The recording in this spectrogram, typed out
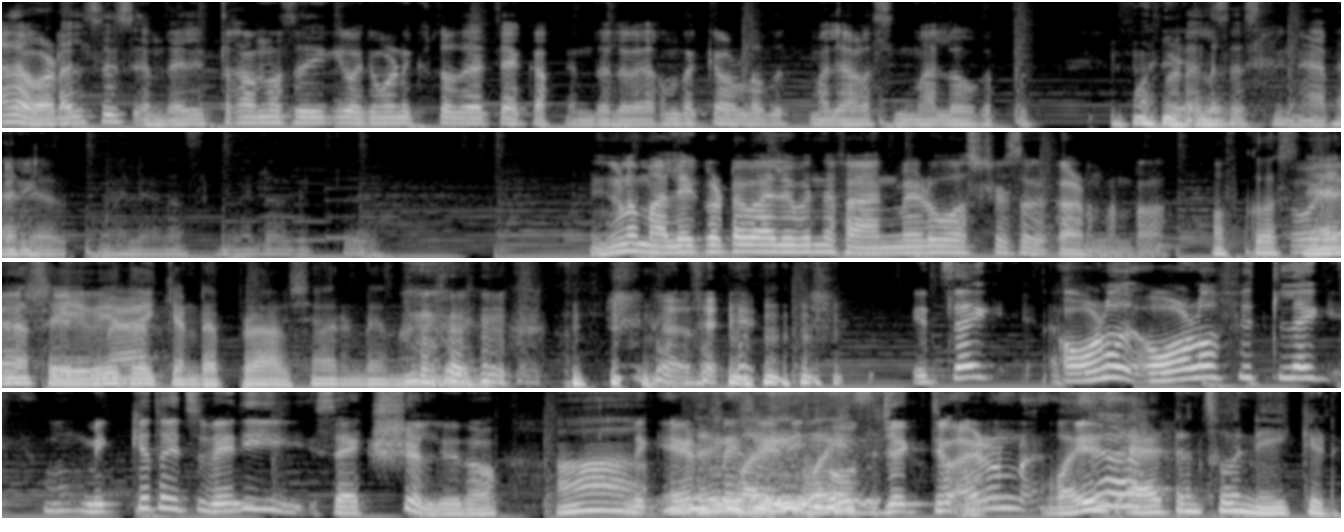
അതെ വഡൽസിസ് എന്തായാലും ഇത്ര വന്ന സ്ഥിതിക്ക് ഒരു മണിക്കൂർ വെച്ചേക്കാം. എന്തായാലും വേറെന്തൊക്കെയാ ഉള്ളത്? മലയാള സിനിമ ലോകത്ത്. What else has been happening? മലയാള- മലയാള സിനിമ ലോകത്ത്. നിങ്ങൾ മലയക്കോട്ട വാലുവിന്റെ ഫാൻ മെയ്ഡ് പോസ്റ്റേഴ്സ് ഒക്കെ കാണുന്നുണ്ടോ? ഓഫ് കോഴ്സ് ഞാൻ എല്ലാം സേവ് ചെയ്ത് വെക്കണ്ട. എപ്പോഴും ആവശ്യം വരണ്ടെന്ന് it's like all all of it like മിക്കതും it's very sexual you know why. ഏട്ടൻ സോ നേക്കഡ്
